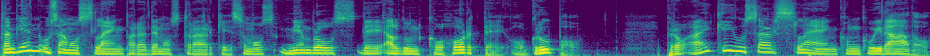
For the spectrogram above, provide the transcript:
También usamos slang para demostrar que somos miembros de algún cohorte o grupo. Pero hay que usar slang con cuidado.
